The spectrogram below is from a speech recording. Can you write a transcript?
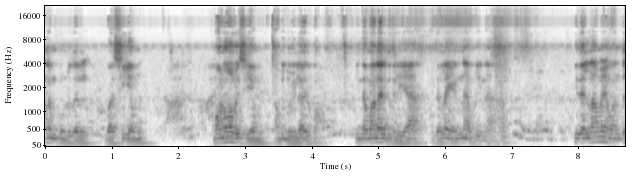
மனம் கூண்டுதல் வசியம் மனோவசியம் அப்படின்னு சொல்லிலாம் இருக்கும். இந்த மாதிரிலாம் இருக்குது இல்லையா? இதெல்லாம் என்ன அப்படின்னா இதெல்லாமே வந்து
